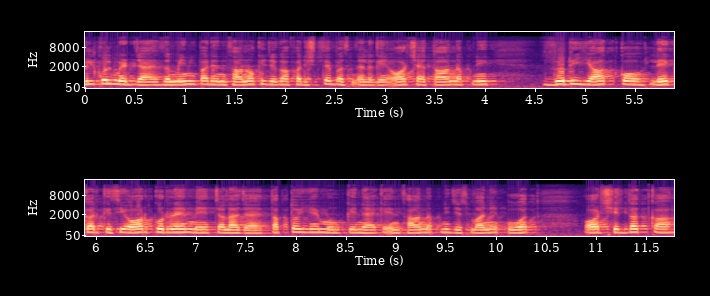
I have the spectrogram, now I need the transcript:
بالکل مٹ جائے، زمین پر انسانوں کی جگہ فرشتے بسنے لگیں اور شیطان اپنی ضروریات کو لے کر کسی اور قرے میں چلا جائے، تب تو یہ ممکن ہے کہ انسان اپنی جسمانی قوت اور شدت کا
